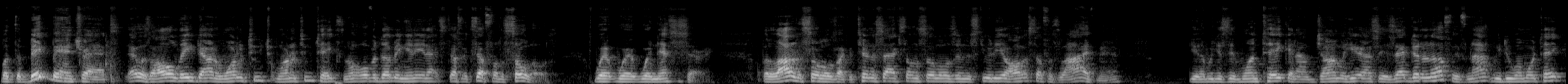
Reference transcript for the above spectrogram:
But the big band tracks, that was all laid down in one or two one or two takes, no overdubbing any of that stuff except for the solos where where, where necessary. But a lot of the solos, like the tenor saxophone solos in the studio, all that stuff was live, man. You know, we just did one take, and I, John would hear. I said, "Is that good enough? If not, we do one more take.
